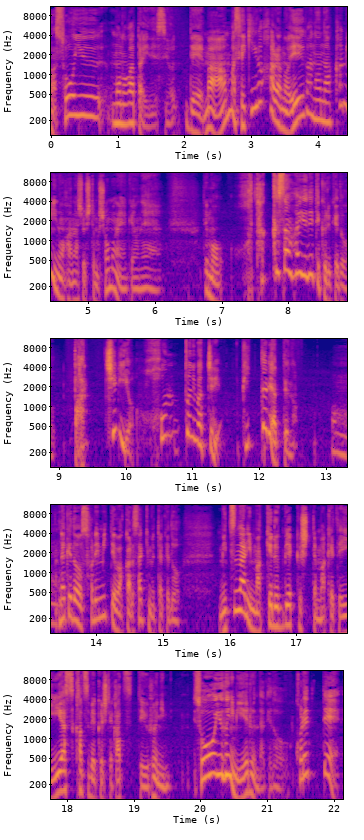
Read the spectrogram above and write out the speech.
まあそういう物語ですよ。で、まああんま関ヶ原の映画の中身の話をしてもしょうもないんだけどね。でも、たくさん俳優出てくるけど、バッチリよ。本当にバッチリ。ぴったりやってんの。だけど、それ見てわかる。さっきも言ったけど、三成負けるべくして負けて、家康勝つべくして勝つっていう風に、そういう風に見えるんだけど、これって、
